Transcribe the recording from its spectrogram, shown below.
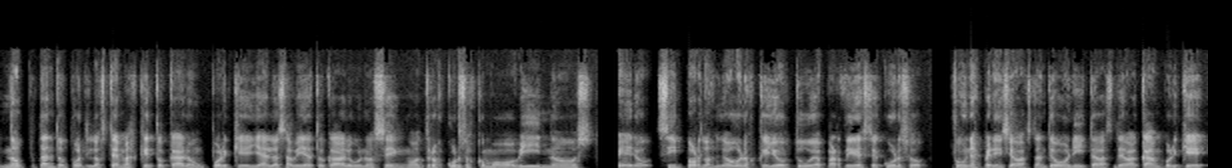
No tanto por los temas que tocaron, porque ya los había tocado algunos en otros cursos como bovinos, pero sí por los logros que yo obtuve a partir de este curso. Fue una experiencia bastante bonita, bastante bacán, porque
